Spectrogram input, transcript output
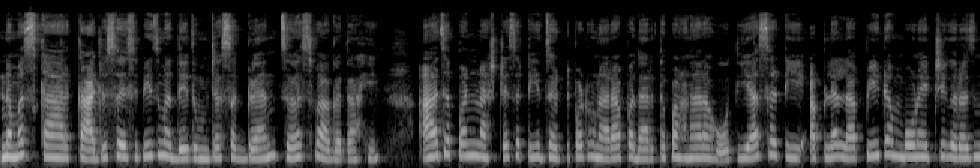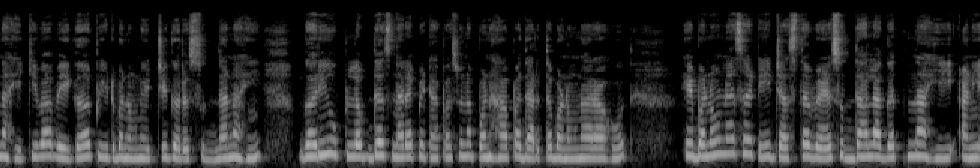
नमस्कार काजस रेसिपीजमध्ये तुमच्या सगळ्यांचं स्वागत आहे. आज आपण नाश्त्यासाठी झटपट होणारा पदार्थ पाहणार आहोत. यासाठी आपल्याला पीठ आंबवण्याची गरज नाही किंवा वेगळं पीठ बनवण्याची गरजसुद्धा नाही. घरी उपलब्ध असणाऱ्या पिठापासून आपण हा पदार्थ बनवणार आहोत. हे बनवण्यासाठी जास्त वेळसुद्धा लागत नाही आणि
